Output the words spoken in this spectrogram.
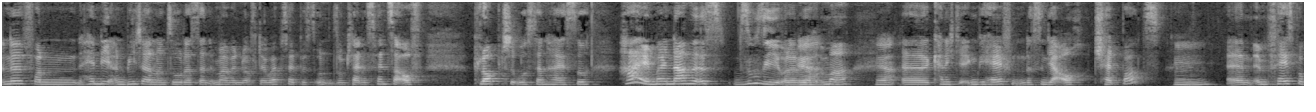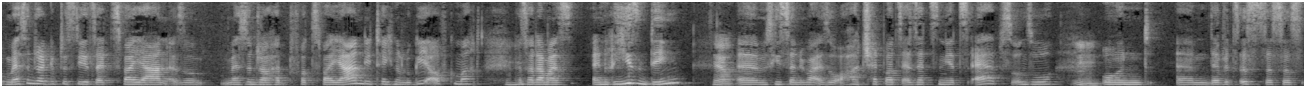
ne, von Handyanbietern und so, dass dann immer, wenn du auf der Website bist, unten so ein kleines Fenster auf ploppt, wo es dann heißt so, hi, mein Name ist Susi oder wie ja. auch immer, ja. äh, kann ich dir irgendwie helfen? Und das sind ja auch Chatbots. Mhm. Ähm, Im Facebook Messenger gibt es die jetzt seit zwei Jahren. Also Messenger hat vor zwei Jahren die Technologie aufgemacht. Mhm. Das war damals ein Riesending. Ja. Ähm, es hieß dann überall so, oh, Chatbots ersetzen jetzt Apps und so. Mhm. Und ähm, der Witz ist, dass das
